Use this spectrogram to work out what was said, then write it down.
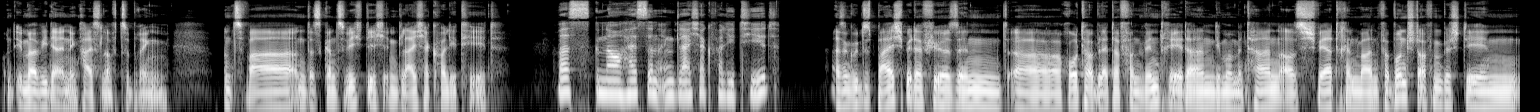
und immer wieder in den Kreislauf zu bringen. Und zwar, und das ist ganz wichtig, in gleicher Qualität. Was genau heißt denn in gleicher Qualität? Also ein gutes Beispiel dafür sind äh, Rotorblätter von Windrädern, die momentan aus schwer trennbaren Verbundstoffen bestehen,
